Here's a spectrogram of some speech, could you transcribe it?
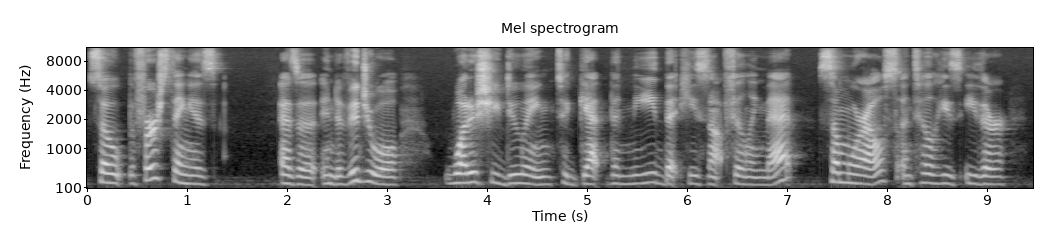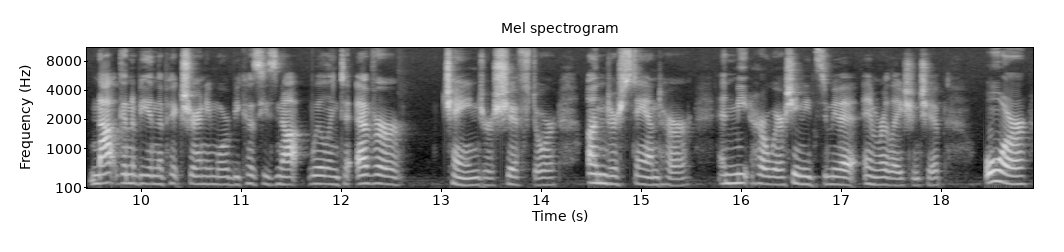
So the first thing is, as an individual, what is she doing to get the need that he's not feeling met somewhere else until he's either not going to be in the picture anymore because he's not willing to ever change or shift or understand her and meet her where she needs to be in relationship or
